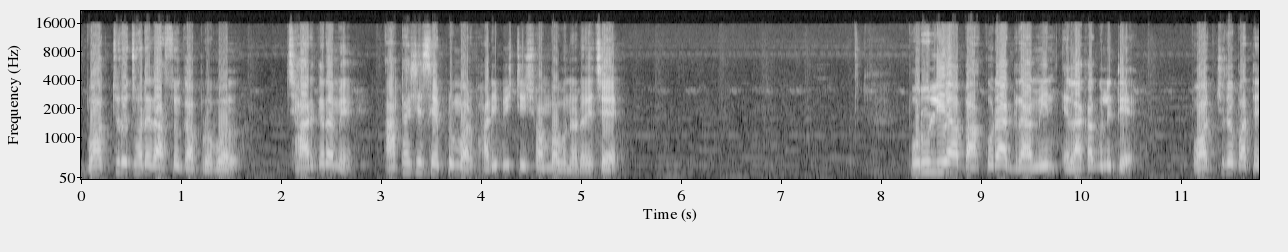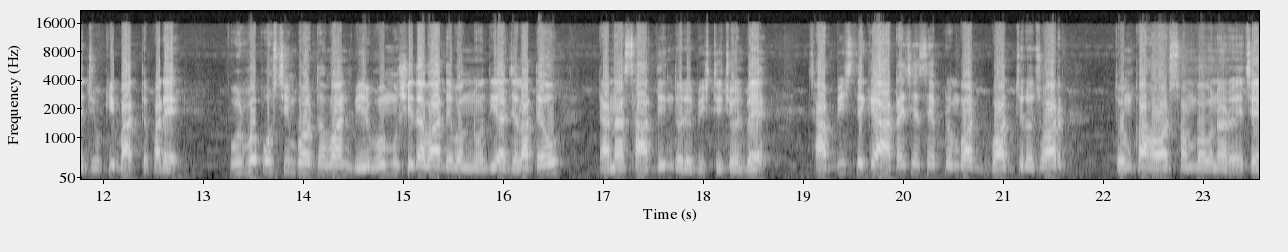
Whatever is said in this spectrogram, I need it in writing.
বজ্র ঝড়ের আশঙ্কা প্রবল। ঝাড়গ্রামে আঠাশে সেপ্টেম্বর ভারী বৃষ্টির সম্ভাবনা রয়েছে। পুরুলিয়া, বাঁকুড়া গ্রামীণ এলাকাগুলিতে বজ্রপাতে ঝুঁকি বাড়তে পারে। পূর্ব পশ্চিম বর্ধমান, বীরভূম, মুর্শিদাবাদ এবং নদিয়া জেলাতেও টানা সাত দিন ধরে বৃষ্টি চলবে। ছাব্বিশ থেকে আঠাশে সেপ্টেম্বর বজ্রঝড় দমকা হওয়ার সম্ভাবনা রয়েছে।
